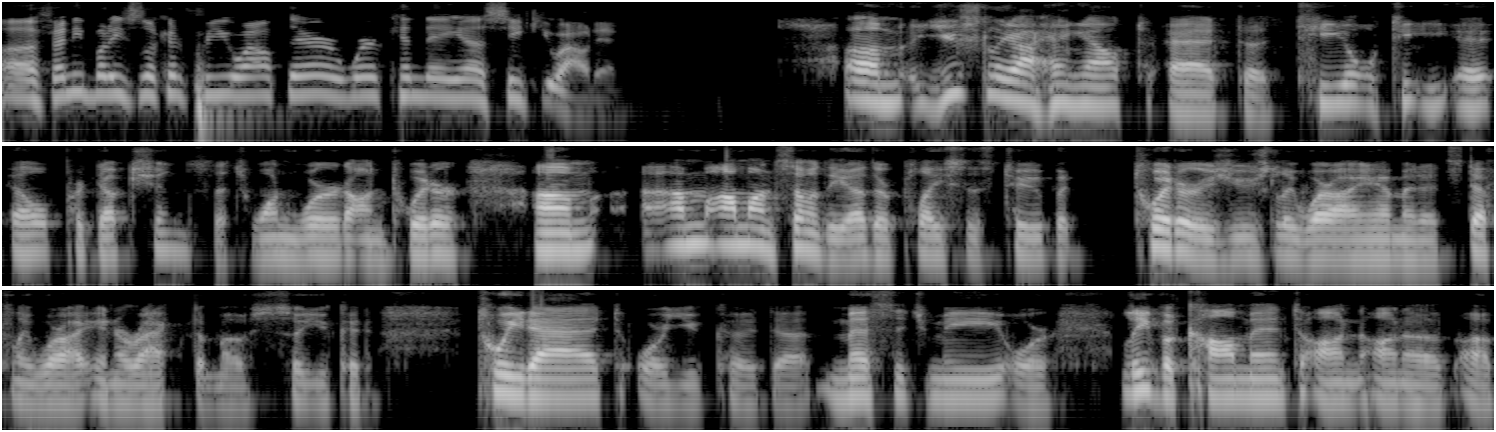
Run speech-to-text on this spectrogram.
uh, if anybody's looking for you out there, where can they uh, seek you out in? Um, usually I hang out at uh, Teal T E A L Productions. That's one word on Twitter. Um, I'm I'm on some of the other places too, but Twitter is usually where I am, and it's definitely where I interact the most. So you could tweet at, or you could uh, message me, or leave a comment on on a, a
